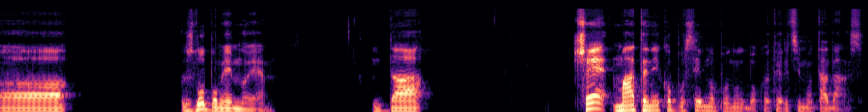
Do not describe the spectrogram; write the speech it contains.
uh, zelo pomembno je, da če imate neko posebno ponudbo, kot je recimo ta danes,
